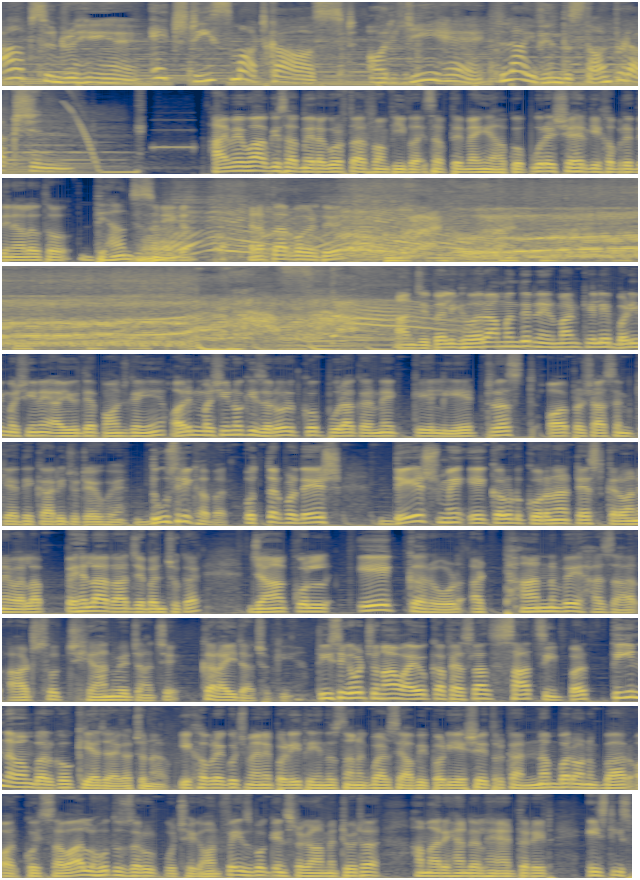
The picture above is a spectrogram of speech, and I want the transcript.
आप सुन रहे हैं एच डी स्मार्ट कास्ट और ये है लाइव हिंदुस्तान प्रोडक्शन हाय मैं हूँ आपके साथ मेरा गिरफ़्तार फ्रॉम फीफा इस हफ़्ते मैं ही आपको पूरे शहर की खबरें देने वाला हूँ तो ध्यान से सुनिएगा। रफ्तार पकड़ते हुए। हाँ जी, पहली खबर राम मंदिर निर्माण के लिए बड़ी मशीनें अयोध्या पहुँच गई हैं और इन मशीनों की ज़रूरत को पूरा करने के लिए ट्रस्ट और प्रशासन के अधिकारी जुटे हुए हैं। दूसरी खबर, उत्तर प्रदेश, देश में एक करोड़ कोरोना टेस्ट करवाने वाला पहला राज्य बन चुका है, जहाँ कुल एक करोड़ अट्ठानवे हज़ार आठ सौ छियानवे जांचें कराई जा चुकी हैं। तीसरी खबर, चुनाव आयोग का फैसला सात सीट पर तीन नवंबर को किया जाएगा चुनाव। ये खबरें कुछ मैंने पढ़ी थी हिंदुस्तान अखबार से, आप भी पढ़िए। क्षेत्र का नंबर ऑन अखबार, और कोई सवाल हो तो ज़रूर पूछेगा on Facebook Instagram and Twitter हमारे हैंडल है at the rate H T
